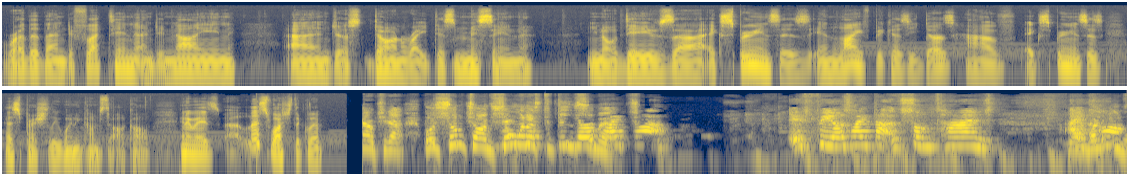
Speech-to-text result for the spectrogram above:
rather than deflecting and denying and just downright dismissing you know Dave's uh, experiences in life because he does have experiences, especially when it comes to alcohol. Anyways, uh, let's watch the clip. But sometimes someone has to do something. Like it feels like that, and sometimes yeah, I well, can't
